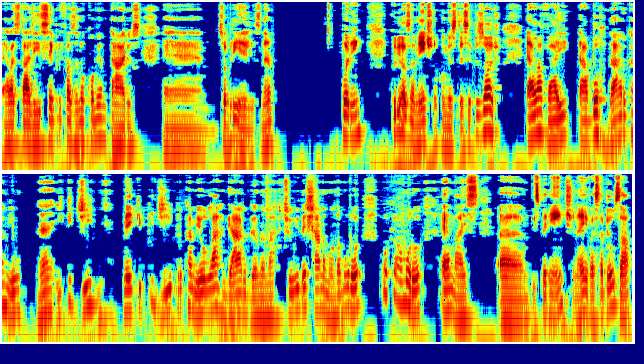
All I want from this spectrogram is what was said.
ela está ali sempre fazendo comentários é, sobre eles, né? Porém, curiosamente, no começo desse episódio, ela vai abordar o Camil, né? E pedir, meio que pedir para o Camil largar o Gundam Mark II e deixar na mão do Amuro, porque o Amuro é mais uh, experiente, né? E vai saber usar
